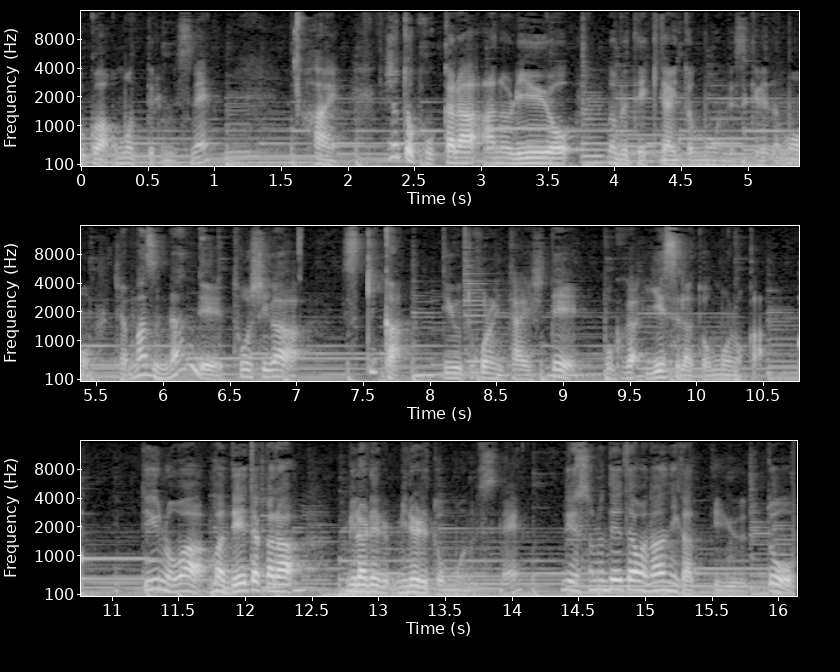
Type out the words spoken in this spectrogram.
僕は思ってるんですね。はい、ちょっとここからあの理由を述べていきたいと思うんですけれどもじゃあまず何で投資が好きかっていうところに対して僕がイエスだと思うのかっていうのは、まあ、データから見られる見れると思うんですね。でそのデータは何かっていうと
